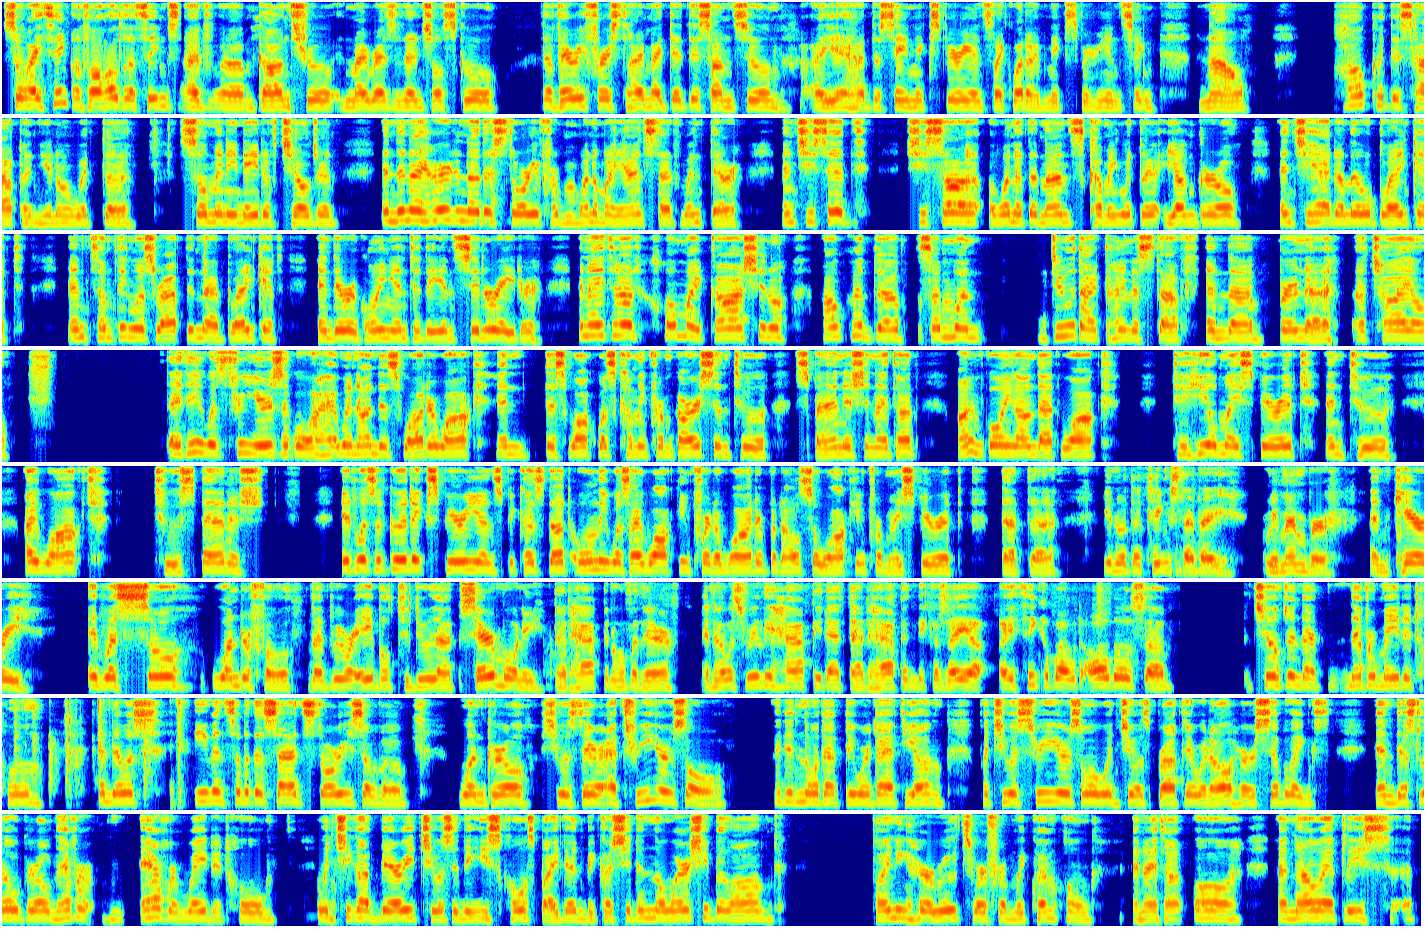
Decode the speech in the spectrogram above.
So I think of all the things I've um, gone through in my residential school, the very first time I did this on Zoom, I had the same experience like what I'm experiencing now. How could this happen, you know, with uh, so many Native children? And then I heard another story from one of my aunts that went there, and she said she saw one of the nuns coming with a young girl, and she had a little blanket, and something was wrapped in that blanket, and they were going into the incinerator and I thought, oh my gosh, you know, how could uh, someone do that kind of stuff and uh, burn a, a child? I think it was three years ago. I went on this water walk, and this walk was coming from Garson to Spanish. And I thought, I'm going on that walk to heal my spirit and to. I walked to Spanish it was a good experience because not only was I walking for the water, but also walking for my spirit that uh, you know, the things that I remember and carry. It was so wonderful that we were able to do that ceremony that happened over there. And I was really happy that that happened because I uh, I think about all those um, children that never made it home, and there was even some of the sad stories of uh, one girl. She was there at three years old, I didn't know that they were that young, but she was three years old when she was brought there with all her siblings. And this little girl never, ever waited home. When she got married, she was in the East Coast by then because she didn't know where she belonged. Finding her roots were from Wikwemkong. And I thought, oh, and now at least uh,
